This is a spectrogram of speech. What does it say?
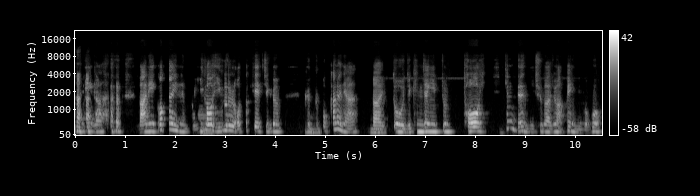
분위기가 많이 꺾여 있는 부- 이거 이거를 어떻게 지금 그 음. 극복하느냐가 음. 또 이제 굉장히 좀 더 힘든 이슈가 좀 앞에 있는 거고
